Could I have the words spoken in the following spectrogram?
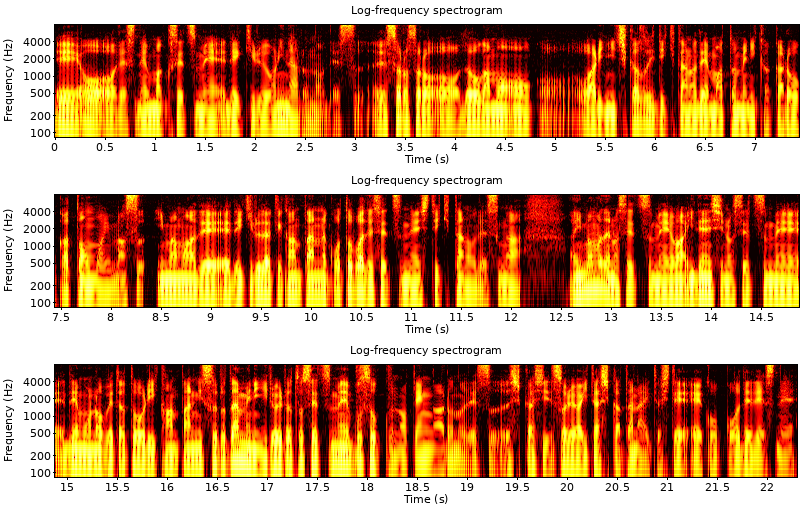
えー、をですねうまく説明できるようになるのです、えー、そろそろ動画も終わりに近づいてきたのでまとめにかかろうかと思います。今までできるだけ簡単な言葉で説明してきたのですが今までの説明は遺伝子の説明でも述べた通り簡単にするためにいろいろと説明不足の点があるのです。しかし、それは致し方ないとして、ここでですね、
